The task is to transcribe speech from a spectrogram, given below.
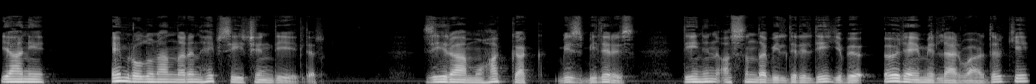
Yani emrolunanların hepsi için değildir. Zira muhakkak biz biliriz dinin aslında bildirildiği gibi öyle emirler vardır ki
